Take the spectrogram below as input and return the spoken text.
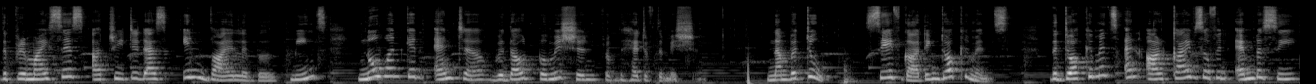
the premises are treated as inviolable, means no one can enter without permission from the head of the mission. Number two, safeguarding documents. The documents and archives of an embassy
